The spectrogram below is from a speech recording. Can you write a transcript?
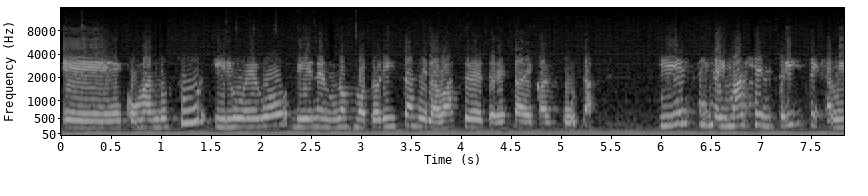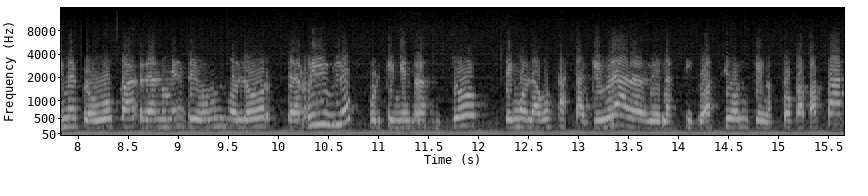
eh, Comando Sur y luego vienen unos motoristas de la base de Teresa de Calcuta. Y esta es la imagen triste que a mí me provoca realmente un dolor terrible porque mientras yo tengo la voz hasta quebrada de la situación que nos toca pasar,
